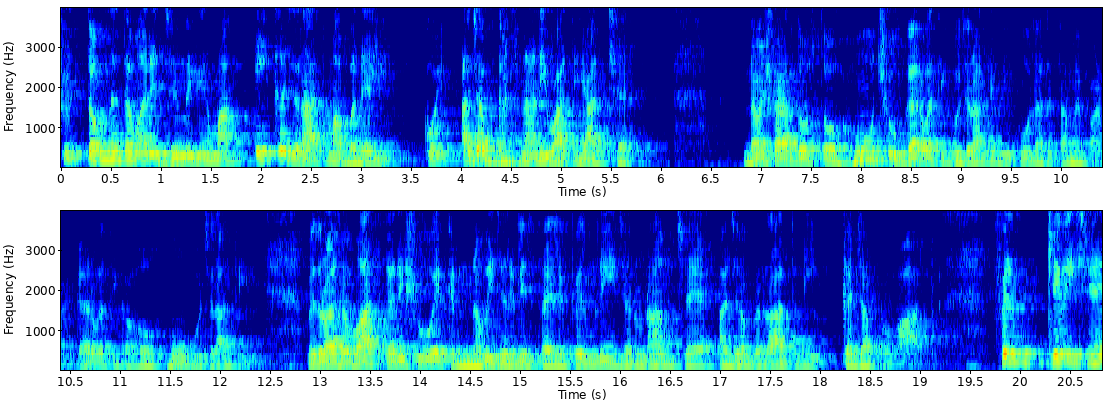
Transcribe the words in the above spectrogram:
શું તમને તમારી જિંદગીમાં એક જ રાતમાં બનેલી કોઈ અજબ ઘટનાની વાત યાદ છે? નમસ્કાર દોસ્તો, હું છું ગર્વથી ગુજરાતી વિપુલ અને તમે પણ ગર્વથી કહો, હું ગુજરાતી. મિત્રો, આજે વાત કરીશું એક નવી જ રિલીઝ થયેલી ફિલ્મની, જેનું નામ છે અજબ રાતની ગજબ વાત. ફિલ્મ કેવી છે,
